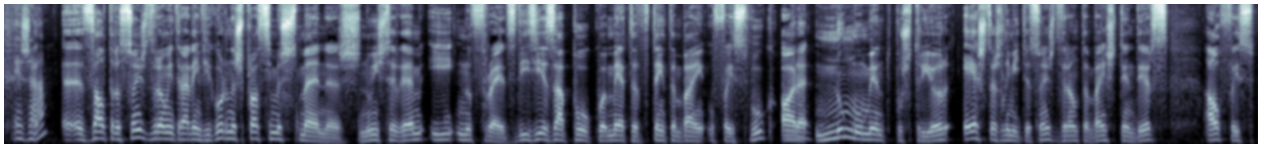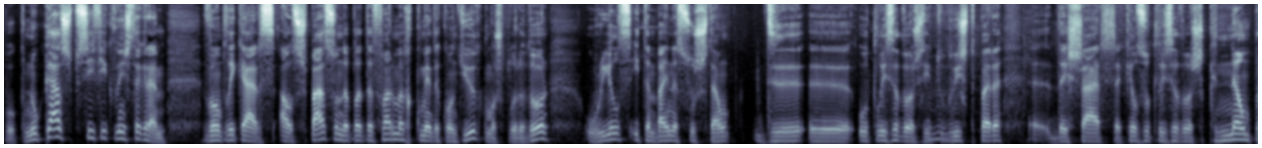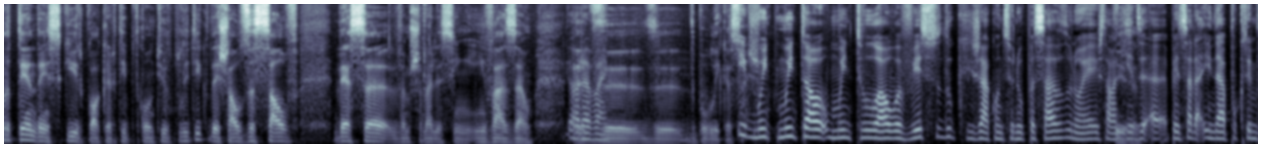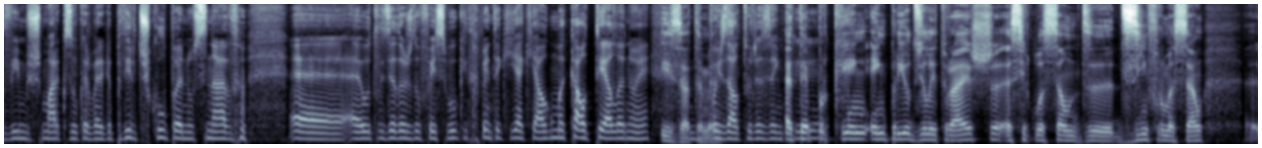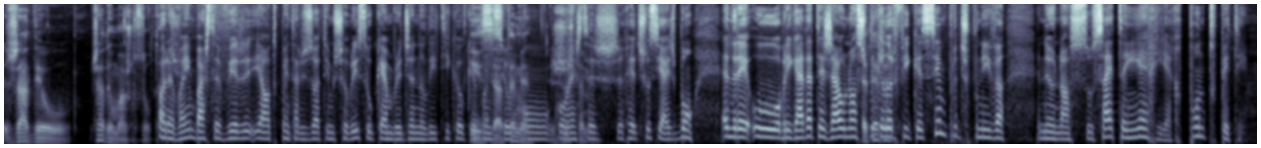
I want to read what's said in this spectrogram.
É já? As alterações deverão entrar em vigor nas próximas semanas, no Instagram e no Threads. Dizias há pouco, a Meta tem também o Facebook. Ora, uhum. num momento posterior, estas limitações deverão também estender-se ao Facebook. No caso específico do Instagram, vão aplicar-se aos espaços onde a plataforma recomenda conteúdo, como o explorador, o Reels e também na sugestão de uh, utilizadores. E tudo isto para uh, deixar aqueles utilizadores que não pretendem seguir qualquer tipo de conteúdo político, deixá-los a salvo dessa, vamos chamar-lhe assim, invasão uh, de, de, de, publicações. E muito, muito, ao, muito ao avesso do que já aconteceu no passado, não é? Estava aqui a, dizer, a, pensar, ainda há pouco tempo vimos Mark Zuckerberg a pedir desculpa no Senado a utilizadores do Facebook e de repente aqui há aqui alguma cautela, não é? Exatamente. Depois de alturas em que. Até porque em, em períodos eleitorais a circulação de desinformação eh, já deu, já deu maus resultados. Ora bem, basta ver, e há documentários ótimos sobre isso, o Cambridge Analytica, o que aconteceu com, com estas redes sociais. Bom, André, obrigado, até já. O nosso até explicador já. fica sempre disponível no nosso site em rr.pt.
